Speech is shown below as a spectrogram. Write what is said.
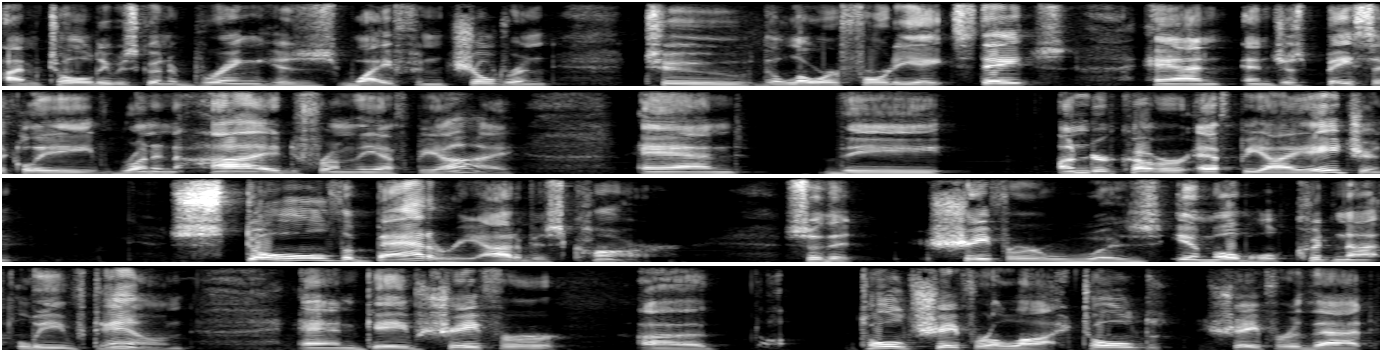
I'm told he was going to bring his wife and children to the lower 48 states and, and just basically run and hide from the FBI. And the undercover FBI agent stole the battery out of his car so that Schaeffer was immobile, could not leave town, and gave Schaeffer, uh, told Schaeffer a lie, told Schaeffer that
